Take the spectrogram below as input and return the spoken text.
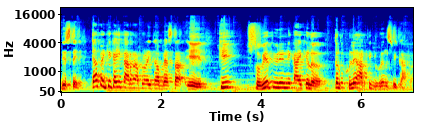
दिसते. त्यापैकी काही कारण आपल्याला इथं अभ्यासता येईल की सोव्हिएत युनियनने काय केलं? तर खुले आर्थिक धोरण स्वीकारलं.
